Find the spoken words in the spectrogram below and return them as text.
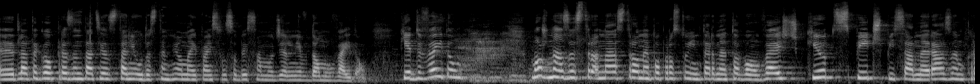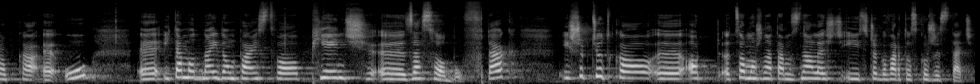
Y, Dlatego prezentacja zostanie udostępniona i Państwo sobie samodzielnie w domu wejdą. Kiedy wejdą, można ze stro- na stronę po prostu internetową wejść cutespeech pisane razem.eu y, i tam odnajdą Państwo pięć y, zasobów, tak? I szybciutko, co można tam znaleźć i z czego warto skorzystać.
